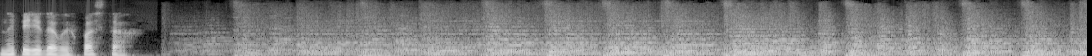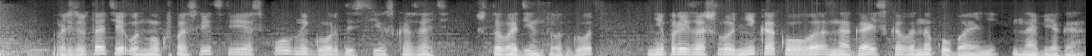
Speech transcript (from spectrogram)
на передовых постах. В результате он мог впоследствии с полной гордостью сказать, что в один тот год не произошло никакого нагайского на Кубани набега.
